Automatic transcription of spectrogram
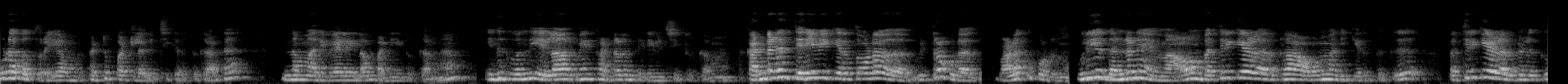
ஊடகத்துறையை அவங்க கட்டுப்பாட்டில் வச்சுக்கிறதுக்காக இந்த மாதிரி வேலையெல்லாம் பண்ணிட்டு இருக்காங்க. இதுக்கு வந்து எல்லாருமே கண்டனம் தெரிவிச்சிட்டு இருக்காங்க. கண்டனம் தெரிவிக்கிறதோட விட்டுறக்கூடாது. வழக்கு போடணும். உரிய தண்டனை அவன் பத்திரிகையாளர்களை அவமதிக்கிறதுக்கு பத்திரிகையாளர்களுக்கு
